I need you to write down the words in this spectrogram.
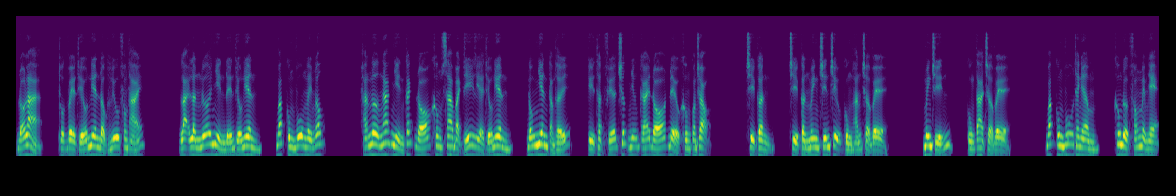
Đó là, thuộc về thiếu niên độc hưu phong thái. Lại lần nữa nhìn đến thiếu niên, bác cùng vu ngây ngốc. Hắn ngơ ngác nhìn cách đó không xa bạch đi rìa thiếu niên, đống nhiên cảm thấy, kỳ thật phía trước những cái đó đều không quan trọng. Chỉ cần, chỉ cần Minh Chín chịu cùng hắn trở về. Minh Chín, cùng ta trở về. Bắc cung vũ thanh âm, không được phóng mềm nhẹ,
